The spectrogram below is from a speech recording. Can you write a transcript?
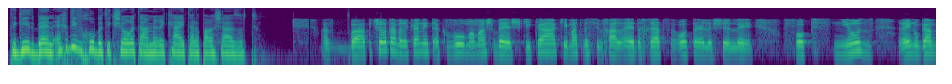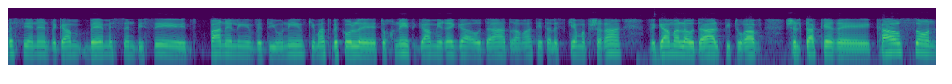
תגיד, בן, איך דיווחו בתקשורת האמריקאית על הפרשה הזאת? אז בתקשורת האמריקנית עקבו ממש בשקיקה, כמעט בשמחה לאיד אחרי ההצהרות האלה של פוקס אה, ניוז. ראינו גם ב-CNN וגם ב-MSNBC פאנלים ודיונים כמעט בכל uh, תוכנית, גם מרגע ההודעה הדרמטית על הסכם הפשרה וגם על ההודעה על פיטוריו של טאקר uh, קרלסון.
